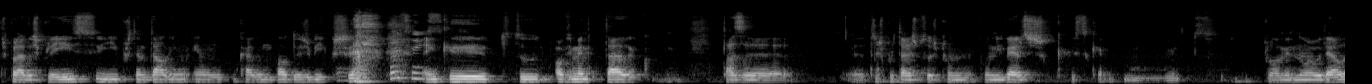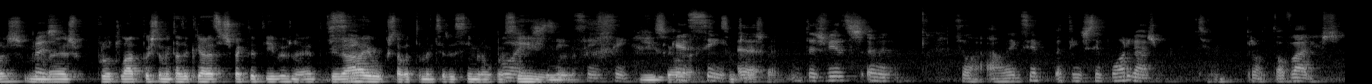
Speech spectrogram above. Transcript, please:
preparadas para isso e portanto há ali um, é um, bocado um pau de dois bicos Pois é em que tu, obviamente que tá- estás a, a transportar as pessoas para um, para um universo que muito, provavelmente não é o delas, Pois. mas por outro lado depois também estás a criar essas expectativas, não é? de dizer, Sim. ah, eu gostava também de ser assim, mas não Pois, consigo. sim, mas- sim, sim. E isso Porque é, assim, deixar. muitas vezes, ah, sei lá, a Alexia atinge sempre um orgasmo. Pronto, ou vários.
